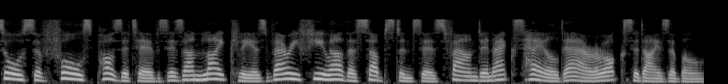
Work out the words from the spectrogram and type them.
source of false positives is unlikely as very few other substances found in exhaled air are oxidizable.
